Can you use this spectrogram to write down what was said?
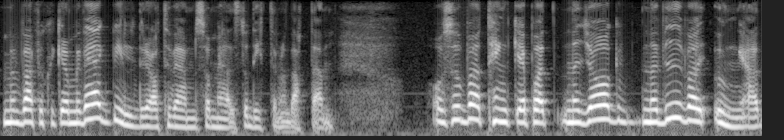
men varför skickar de iväg bilder till vem som helst och ditten och datten? Och så bara tänker jag på att när, jag, när vi var unga,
